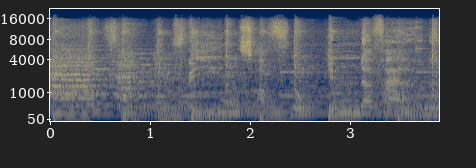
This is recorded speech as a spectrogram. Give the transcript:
Herzen. Friedenshoffnung in der Ferne.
